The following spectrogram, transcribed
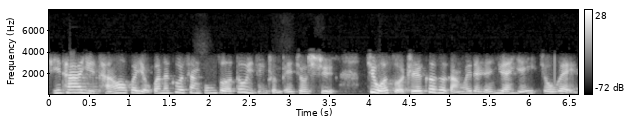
其他与残奥会有关的各项工作都已经准备就绪。据我所知，各个岗位的人员也已就位。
